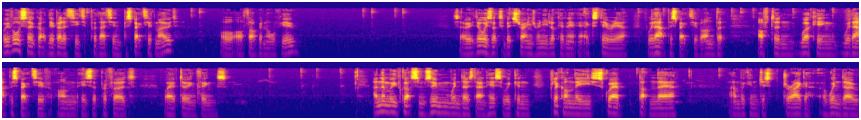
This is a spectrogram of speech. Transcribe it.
We've also got the ability to put that in perspective mode or orthogonal view so it always looks a bit strange when you look at an exterior without perspective on, but often working without perspective on is the preferred way of doing things. And then we've got some zoom windows down here, so we can click on the square button there and we can just drag a window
